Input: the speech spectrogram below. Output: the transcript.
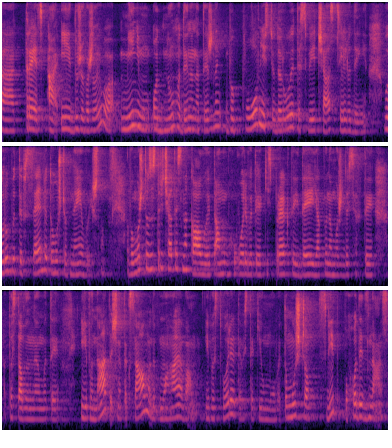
Е, Третє, а і дуже важливо, мінімум одну годину на тиждень ви повністю даруєте свій час цій людині. Ви робите все для того, щоб в неї вийшло. Ви можете зустрічатись на каву і там обговорювати якісь проекти, ідеї, як вона може досягти поставленої мети. І вона точно так само допомагає вам. І ви створюєте ось такі умови, тому що світ походить з нас,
